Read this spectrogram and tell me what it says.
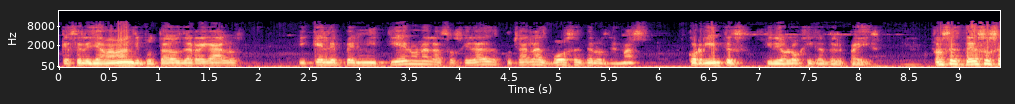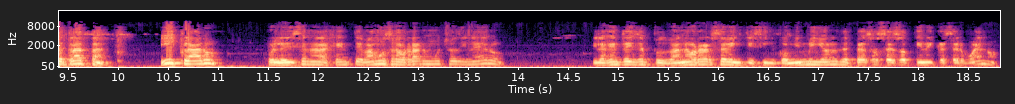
que se le llamaban diputados de regalos, y que le permitieron a la sociedad escuchar las voces de los demás corrientes ideológicas del país. Entonces, de eso se trata. Y claro, pues le dicen a la gente, vamos a ahorrar mucho dinero. Y la gente dice, pues van a ahorrarse 25 mil millones de pesos, eso tiene que ser bueno.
